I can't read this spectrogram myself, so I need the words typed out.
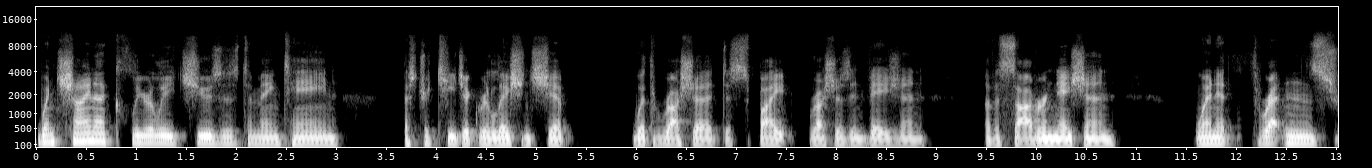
When China clearly chooses to maintain a strategic relationship with Russia despite Russia's invasion of a sovereign nation, when it threatens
